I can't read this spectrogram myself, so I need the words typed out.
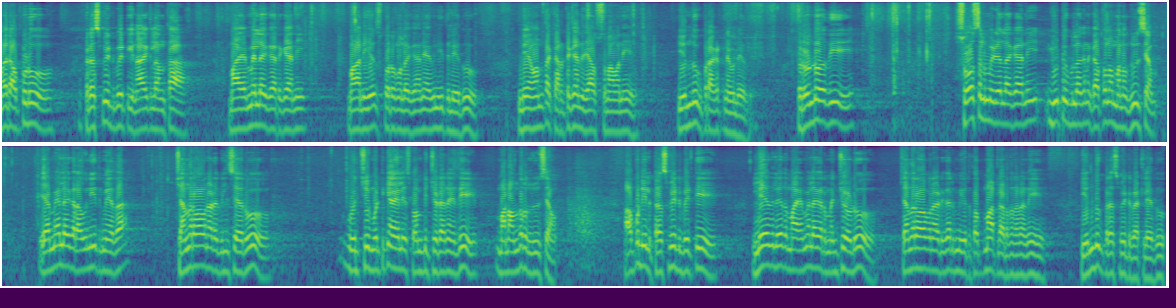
మరి అప్పుడు ప్రెస్ మీట్ పెట్టి నాయకులంతా మా ఎమ్మెల్యే గారు కానీ మా నియోజకవర్గంలో కానీ అవినీతి లేదు. మేమంతా కరెక్ట్గానే చేస్తున్నామని ఎందుకు ప్రకటన ఇవ్వలేదు. రెండోది సోషల్ మీడియాలో కానీ యూట్యూబ్లో కానీ గతంలో మనం చూసాం. ఎమ్మెల్యే గారు అవినీతి మీద చంద్రబాబు నాయుడు పిలిచారు వచ్చి ముట్టికాయలు వేసి పంపించాడు అనేది మనం అందరం చూసాం. అప్పుడు వీళ్ళు ప్రెస్ మీట్ పెట్టి లేదు లేదు మా ఎమ్మెల్యే గారు మంచివాడు చంద్రబాబు నాయుడు గారు మీరు తప్పు మాట్లాడుతున్నారని ఎందుకు ప్రెస్ మీట్ పెట్టలేదు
